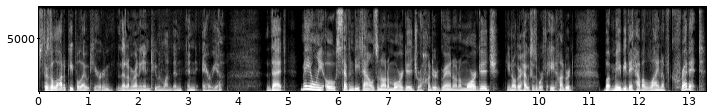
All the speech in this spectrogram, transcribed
So there's a lot of people out here that I'm running into in London and area that may only owe 70,000 on a mortgage or 100 grand on a mortgage. You know, their house is worth 800, but maybe they have a line of credit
